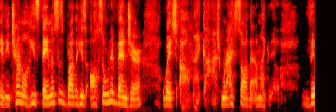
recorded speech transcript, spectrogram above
an Eternal. He's Thanos' brother. He's also an Avenger. Which, oh my gosh, when I saw that, I'm like, the,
